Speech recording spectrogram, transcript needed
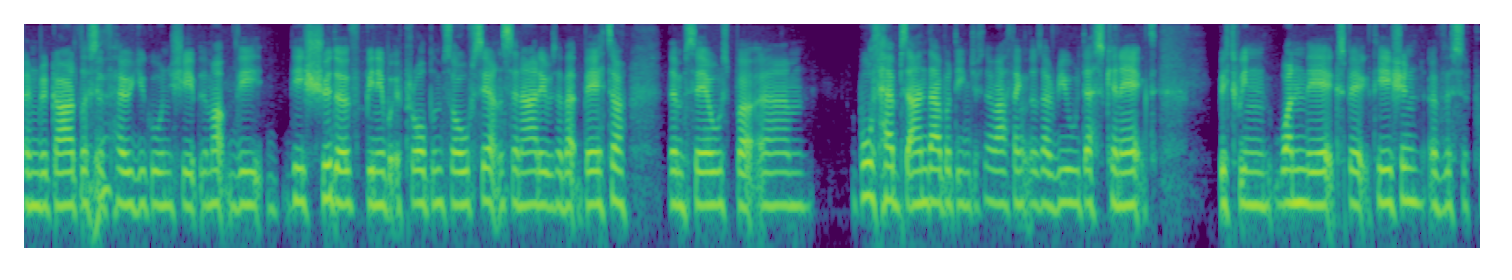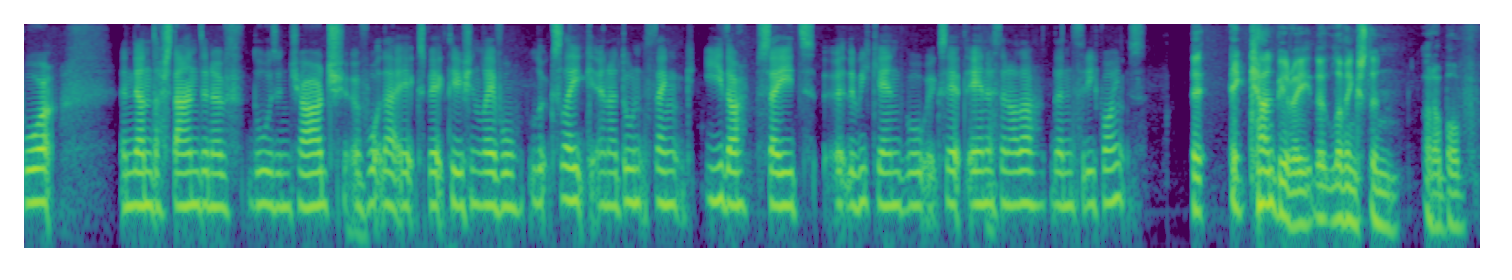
And regardless of how you go and shape them up, they they should have been able to problem solve certain scenarios a bit better themselves. But um, both Hibs and Aberdeen just now, I think there's a real disconnect between one the expectation of the support and the understanding of those in charge of what that expectation level looks like. And I don't think either side at the weekend will accept anything other than three points. It, it can't be right that Livingston are above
